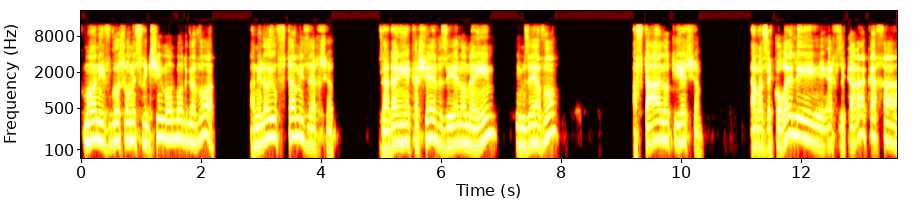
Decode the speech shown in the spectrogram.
כמו אני אפגוש עומס רגשי מאוד מאוד גבוה. אני לא יופתע מזה עכשיו. זה עדיין יהיה קשה וזה יהיה לא נעים, אם זה יבוא. הפתעה לא תהיה שם. למה זה קורה לי, איך זה קרה ככה,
